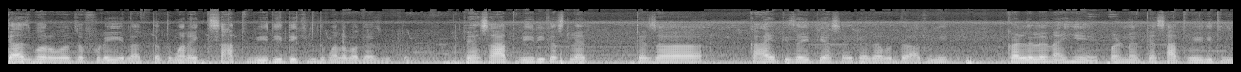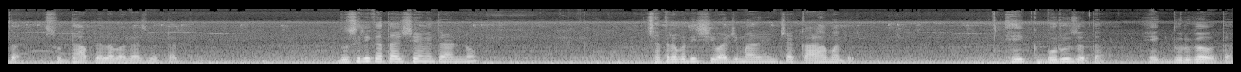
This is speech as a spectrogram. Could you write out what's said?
त्याचबरोबर जर पुढे गेलात तर तुम्हाला एक सात विहिरी देखील तुम्हाला बघायला भेटतो त्या सात विहिरी कसल्या त्याचा काय तिचा इतिहास आहे त्याच्याबद्दल अजूनही कळलेलं नाही आहे पण त्या सात विहिरी सुद्धा सुद्धा आपल्याला बघायला भेटतात. दुसरी कथा अशी आहे मित्रांनो छत्रपती शिवाजी महाराजांच्या काळामध्ये हे एक बुरुज होतं हे एक दुर्ग होतं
